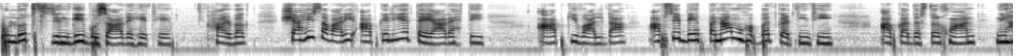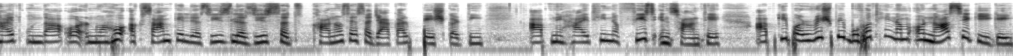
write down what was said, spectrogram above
पुलुत्फ ज़िंदगी गुजार रहे थे। हर वक्त शाही सवारी आपके लिए तैयार रहती। आपकी वालदा आपसे बेपना मोहब्बत करती थीं। आपका दस्तरखान नहायत उमदा और अनवाह अकसाम के लजीज़ लजीज़ खानों से सजा कर पेश करती। आप नहायत ही नफीस इंसान थे। आपकी परवरिश भी बहुत ही नम और नाज से की गई।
